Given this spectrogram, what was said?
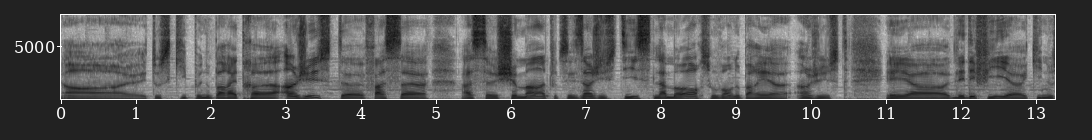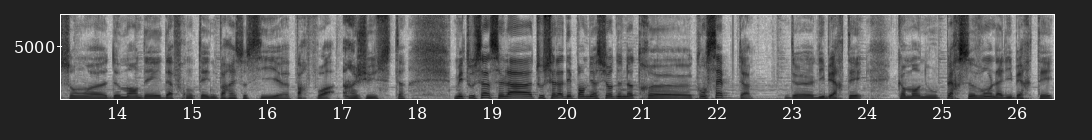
tout ce qui peut nous paraître injuste face à ce chemin, à toutes ces injustices. La mort, souvent, nous paraît injuste. Et les défis qui nous sont demandés d'affronter nous paraissent aussi parfois injustes. Mais tout ça, cela, tout cela dépend bien sûr de notre euh, concept de liberté, comment nous percevons la liberté.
